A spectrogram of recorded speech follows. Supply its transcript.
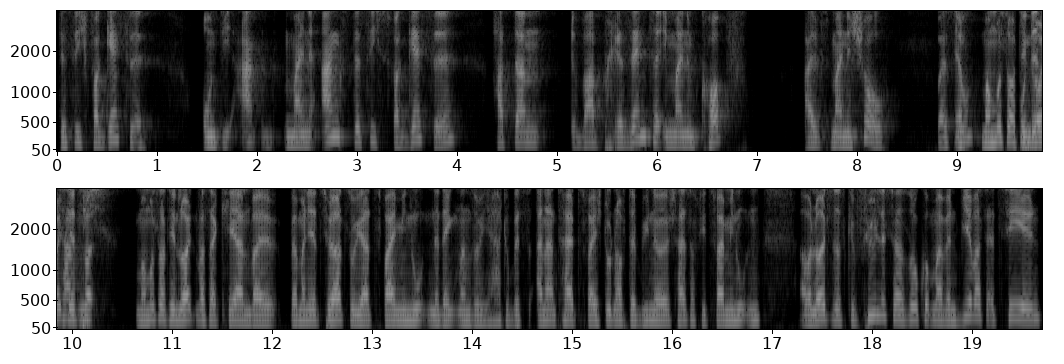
dass ich vergesse. Und die, meine Angst, dass ich es vergesse, hat dann, war präsenter in meinem Kopf als meine Show. Weißt Ja, du? man muss auch den Leuten jetzt mal, man muss auch den Leuten was erklären, weil wenn man jetzt hört, so ja, zwei Minuten, dann denkt man so, ja, du bist anderthalb, zwei Stunden auf der Bühne, scheiß auf die zwei Minuten. Aber Leute, das Gefühl ist ja so, guck mal, wenn wir was erzählen,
